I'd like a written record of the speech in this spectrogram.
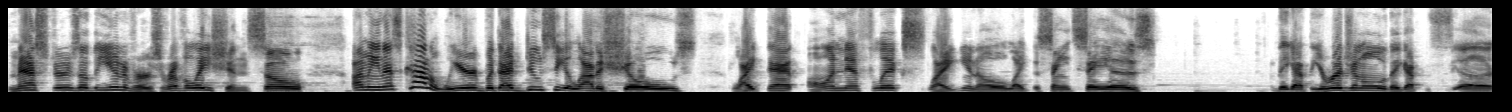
Masters of the Universe Revelation. So I mean that's kind of weird, but I do see a lot of shows like that on Netflix, like you know, like the Saint Seiya's they got the original, they got the, uh,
